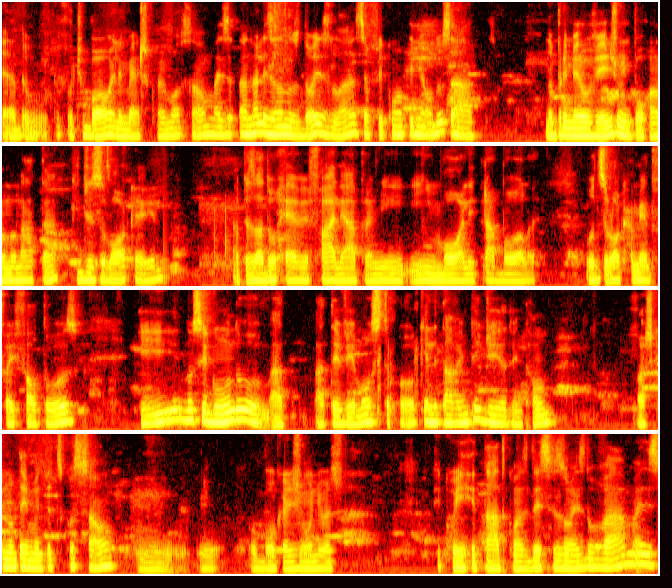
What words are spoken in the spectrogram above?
é, do, do, futebol, ele mexe com a emoção, mas analisando os dois lances, eu fico com a opinião dos árbitros. No primeiro eu vejo um empurrão no Natan, que desloca ele. Apesar do Heavy falhar para mim e ir mole para a bola, o deslocamento foi faltoso. E no segundo, a, a TV mostrou que ele estava impedido. Então, acho que não tem muita discussão. O, Boca Juniors ficou irritado com as decisões do VAR, mas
